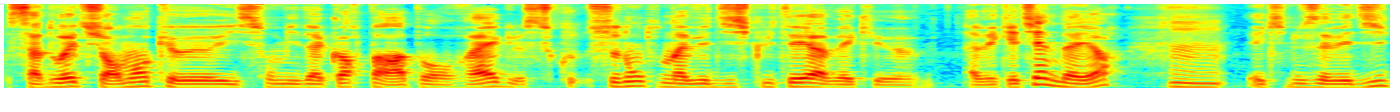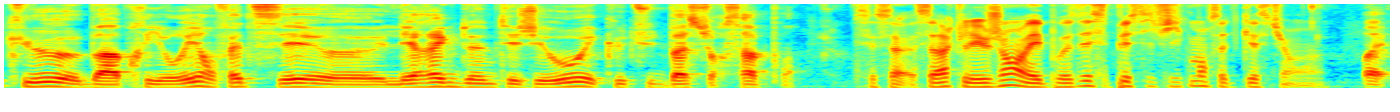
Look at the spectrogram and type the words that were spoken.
ça doit être sûrement qu'ils sont mis d'accord par rapport aux règles, ce, dont on avait discuté avec, euh, avec Étienne d'ailleurs, Mhm. et qui nous avait dit que, bah, a priori, en fait, c'est euh, les règles de MTGO et que tu te bases sur ça, point. C'est ça. C'est-à-dire que les gens avaient posé spécifiquement cette question. hein. Ouais.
